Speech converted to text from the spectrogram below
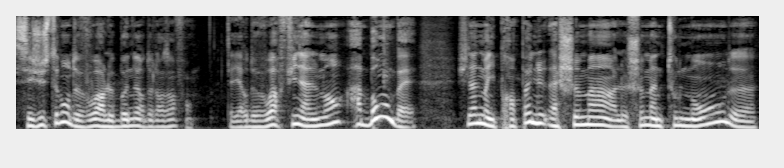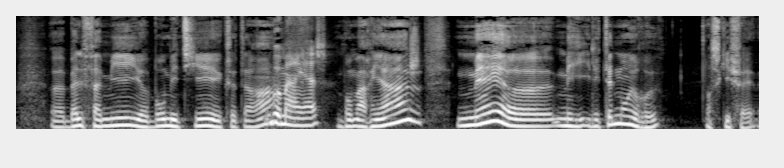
c'est justement de voir le bonheur de leurs enfants. C'est-à-dire de voir finalement, ah bon, ben finalement il prend pas la chemin, le chemin de tout le monde, euh, belle famille, beau métier, etc. Beau mariage. Beau mariage, mais euh, mais il est tellement heureux dans ce qu'il fait.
